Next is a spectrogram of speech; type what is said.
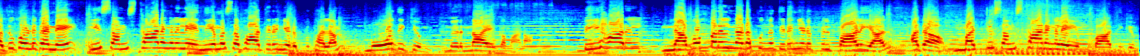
അതുകൊണ്ട് തന്നെ ഈ സംസ്ഥാനങ്ങളിലെ നിയമസഭാ തിരഞ്ഞെടുപ്പ് ഫലം മോദിക്കും നിർണായകമാണ്. ബീഹാറിൽ നവംബറിൽ നടക്കുന്ന തിരഞ്ഞെടുപ്പിൽ പാളിയാൽ അത് മറ്റു സംസ്ഥാനങ്ങളെയും ബാധിക്കും.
